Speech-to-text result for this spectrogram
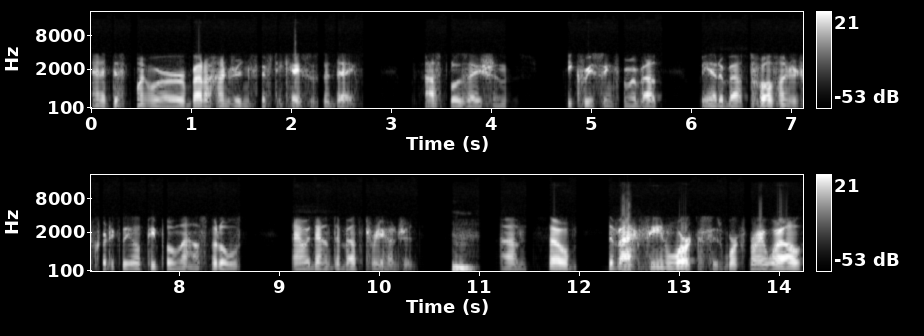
and at this point we're about 150 cases a day, hospitalizations decreasing from about we had about 1,200 critically ill people in the hospitals. Now we're down to about 300. Hmm. Um, so the vaccine works. It worked very well.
